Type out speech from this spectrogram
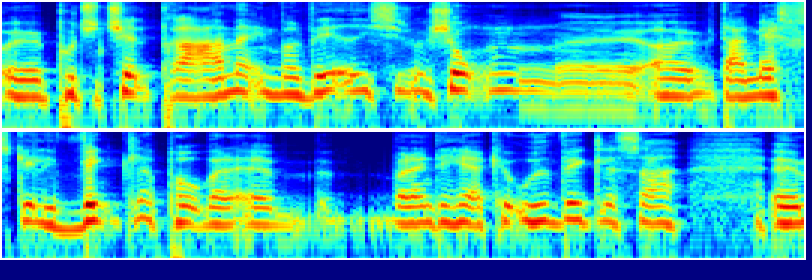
øh, potentielt drama involveret i situationen, øh, og der er en masse forskellige vinkler på, hvad, øh, hvordan det her kan udvikle sig. Øh,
